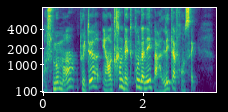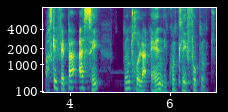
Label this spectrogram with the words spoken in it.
En ce moment, Twitter est en train d'être condamné par l'État français parce qu'elle fait pas assez contre la haine et contre les faux comptes.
